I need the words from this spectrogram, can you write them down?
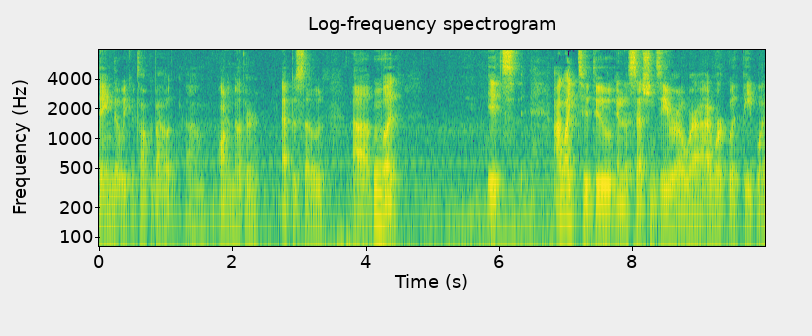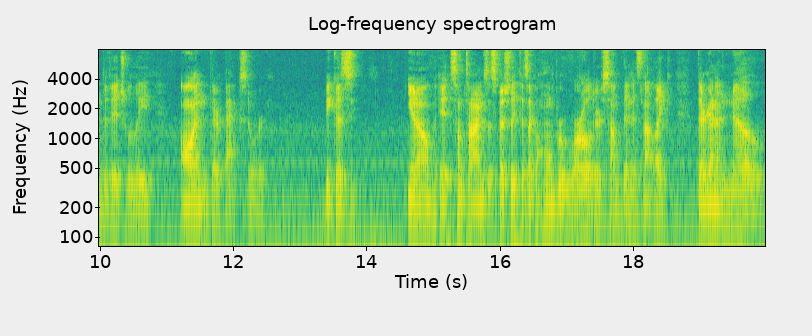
thing that we could talk about um, on another episode. Uh, But it's I like to do in the session zero where I work with people individually on their backstory. because you know it sometimes especially if it's like a homebrew world or something it's not like they're gonna know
